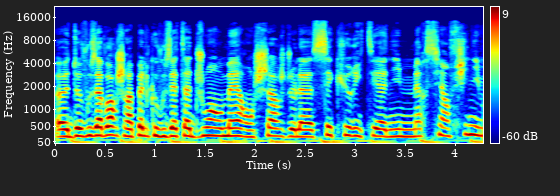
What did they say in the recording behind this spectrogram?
de vous avoir. Je rappelle que vous êtes adjoint au maire en charge de la sécurité à Nîmes. Merci infiniment.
